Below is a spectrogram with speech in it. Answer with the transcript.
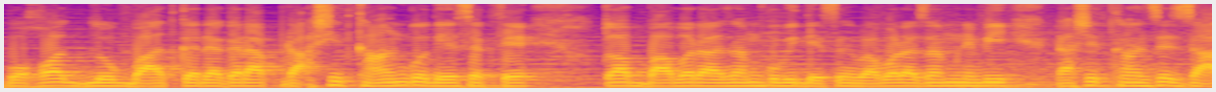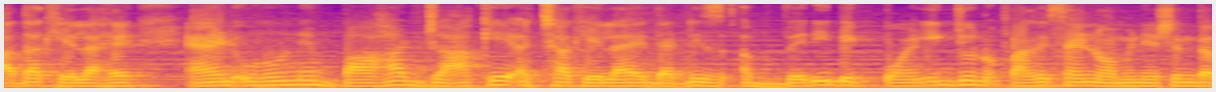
बहुत लोग बात कर रहे हैं अगर आप राशिद खान को दे सकते तो आप बाबर आज़म को भी दे सकते बाबर आज़म ने भी राशिद खान से ज़्यादा खेला है एंड उन्होंने बाहर जाके अच्छा खेला है that is a very big point एक जो पाकिस्तान नॉमिनेशन था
